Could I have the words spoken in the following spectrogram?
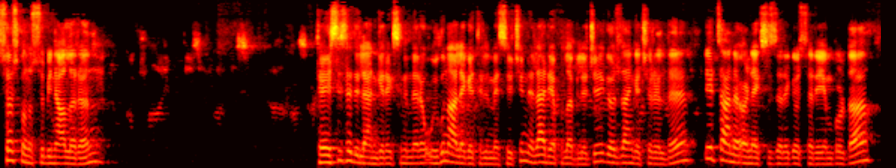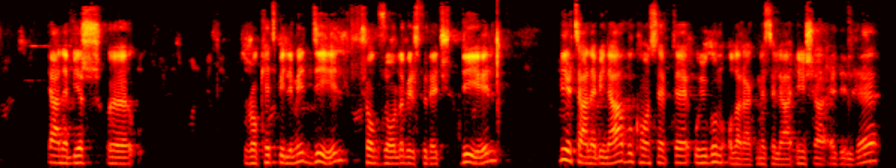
söz konusu binaların tesis edilen gereksinimlere uygun hale getirilmesi için neler yapılabileceği gözden geçirildi. Bir tane örnek sizlere göstereyim burada. Yani bir e, roket bilimi değil, çok zorlu bir süreç değil. Bir tane bina bu konsepte uygun olarak mesela inşa edildi.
